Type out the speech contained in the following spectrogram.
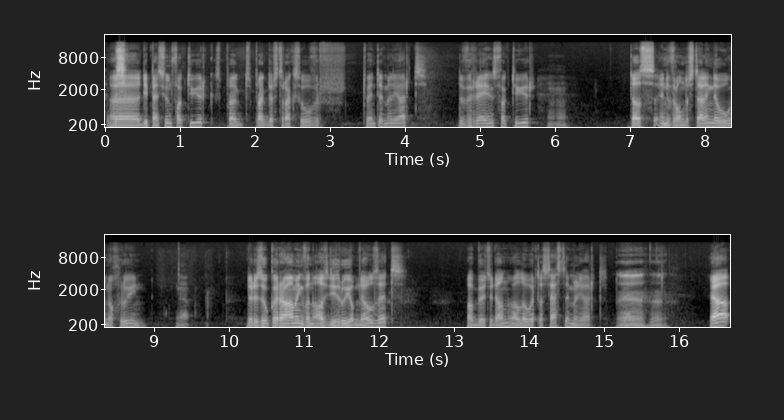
Hm. Eh, die pensioenfactuur, ik sprak, sprak er straks over 20 miljard, de verrijzingsfactuur. Mhm. Dat is in de veronderstelling dat we ook nog groeien. Ja. Er is ook een raming van als je die groei op nul zet, wat gebeurt er dan? Wel, dan wordt dat 60 miljard. Ja,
